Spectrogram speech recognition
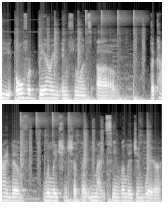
the overbearing influence of the kind of relationship that you might see in religion where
